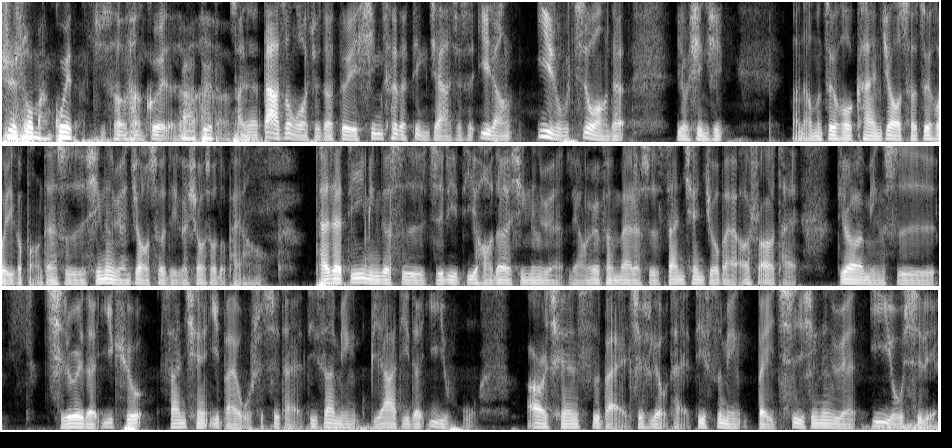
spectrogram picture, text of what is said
据说蛮贵的，据说蛮贵的，啊，对的。反正大众我觉得对新车的定价就是依然一如既往的有信心啊。那我们最后看轿车最后一个榜单是新能源轿车的一个销售的排行，排在第一名的是吉利帝豪的新能源，两月份卖的是三千九百二十二台，第二名是奇瑞的 eQ 三千一百五十七台，第三名比亚迪的 E 五二千四百七十六台，第四名北汽新能源 e 油系列。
